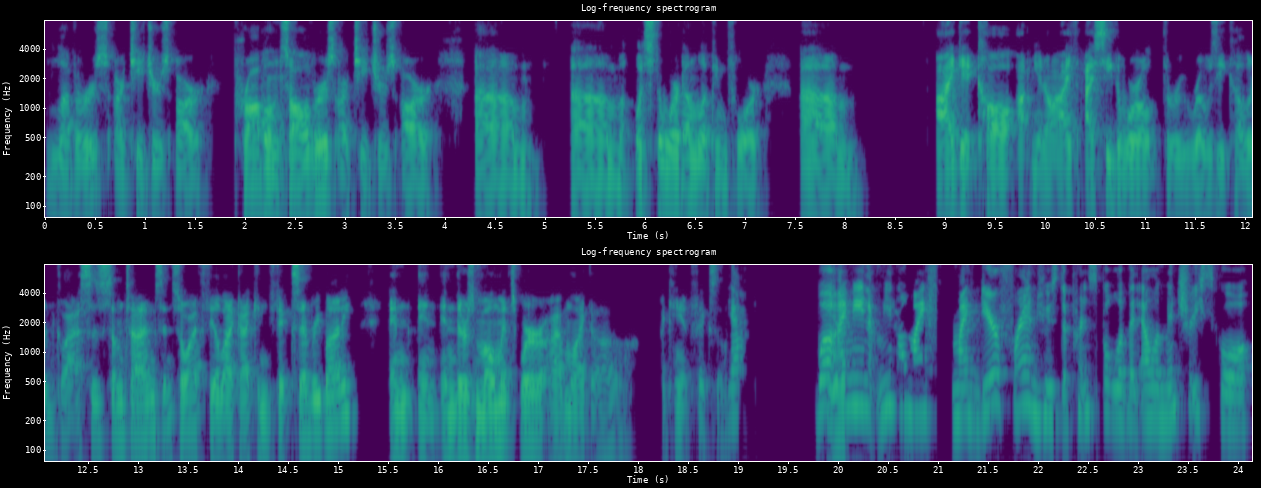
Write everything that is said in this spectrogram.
lovers, our teachers are problem solvers, our teachers are um, um, what's the word I'm looking for? Um, I get called, uh, you know, I, I see the world through rosy colored glasses sometimes. And so I feel like I can fix everybody. And, and, and there's moments where I'm like, oh, I can't fix them. Yeah. Well, yeah. I mean, you know, my, my dear friend who's the principal of an elementary school,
